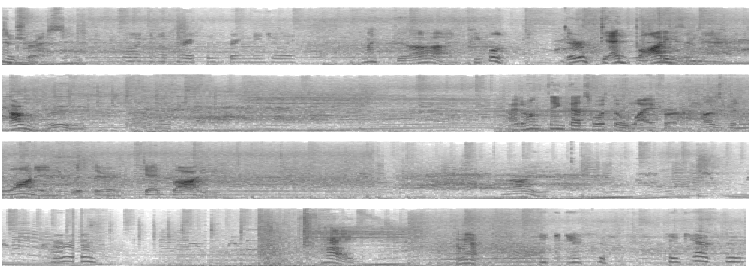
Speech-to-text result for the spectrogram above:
Interesting. Blowing up hearses bring me joy. Oh my god, people, there are dead bodies in there. How rude. I don't think that's what the wife or husband wanted with their dead body. Where are you? Hey, come here. Can't catch this. Can't catch this.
